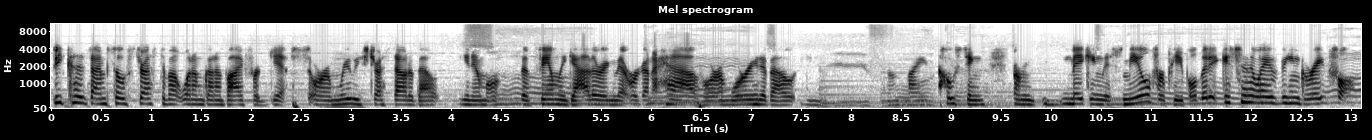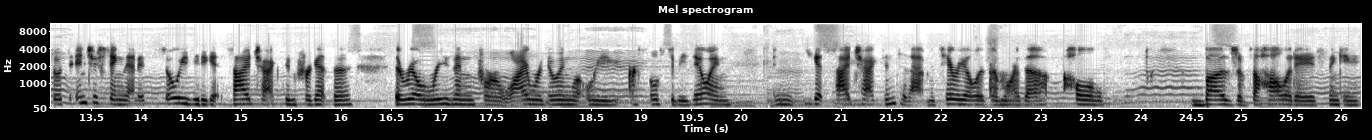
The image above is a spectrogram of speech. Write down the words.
because I'm so stressed about what I'm going to buy for gifts or I'm really stressed out about, you know, the family gathering that we're going to have or I'm worried about, you know, Oh, my hosting or making this meal for people that it gets in the way of being grateful. So it's interesting that it's so easy to get sidetracked and forget the the real reason for why we're doing what we are supposed to be doing and you get sidetracked into that materialism or the whole buzz of the holidays thinking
